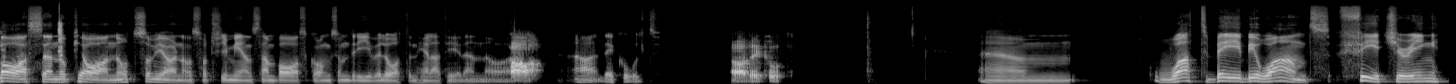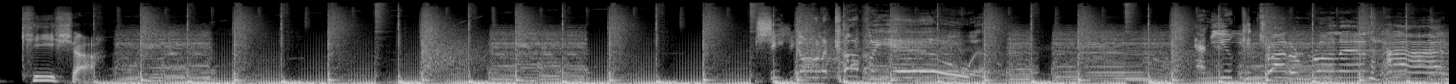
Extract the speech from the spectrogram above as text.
basen och pianot som gör någon sorts gemensam basgång som driver låten hela tiden. Och, Ja, ja, det är coolt. ja det är coolt. Um, What Baby Wants featuring Keisha. She gonna come for you. And you can try to run and hide.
